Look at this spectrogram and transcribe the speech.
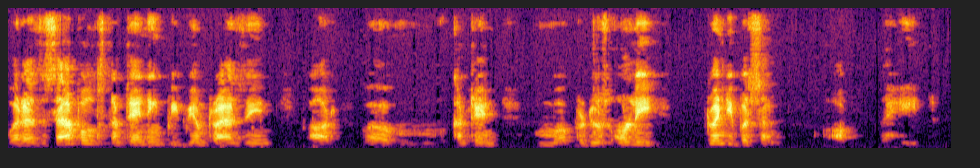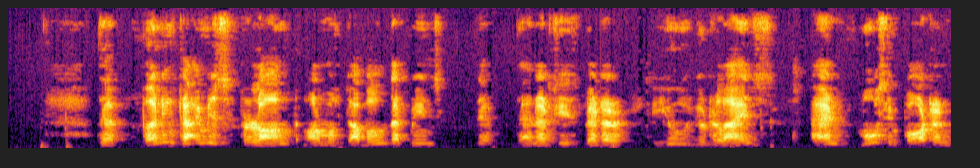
whereas the samples containing ppm triazine are uh, contain um, produce only 20% of the heat. The burning time is prolonged, almost double. That means the, the energy is better you utilize and most important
